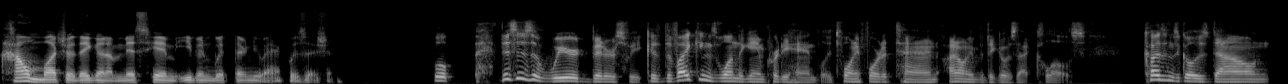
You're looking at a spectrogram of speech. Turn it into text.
how much are they going to miss him even with their new acquisition? Well, this is a weird bittersweet because the Vikings won the game pretty handily, 24 to 10. I don't even think it was that close. Cousins goes down,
